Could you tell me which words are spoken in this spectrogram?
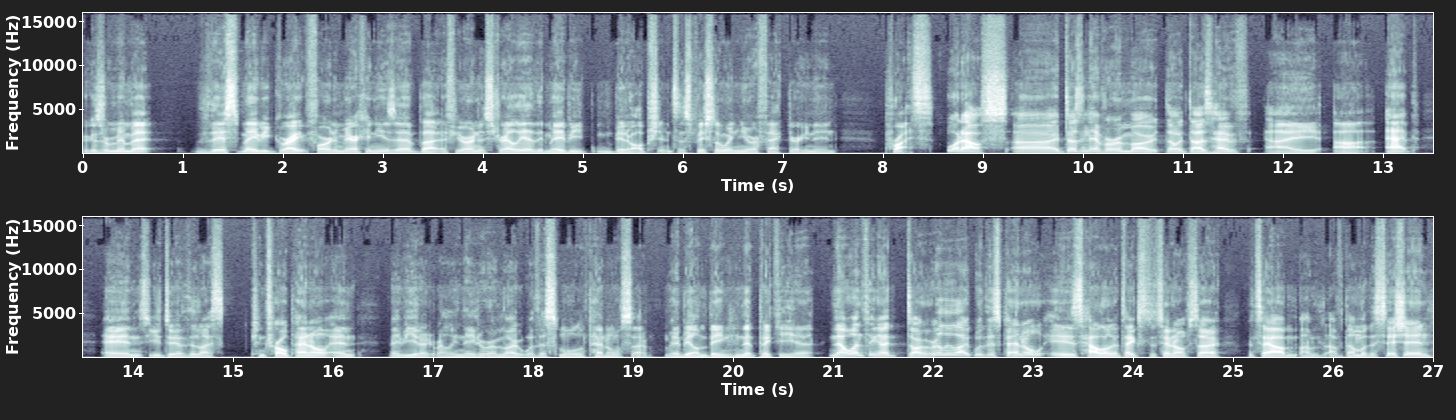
Because remember, this may be great for an American user, but if you're in Australia, there may be better options, especially when you're factoring in price. What else? Uh, it doesn't have a remote, though it does have a uh, app, and you do have the nice control panel. And maybe you don't really need a remote with a smaller panel. So maybe I'm being nitpicky here. Now, one thing I don't really like with this panel is how long it takes to turn off. So let's say I'm, i have done with the session,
